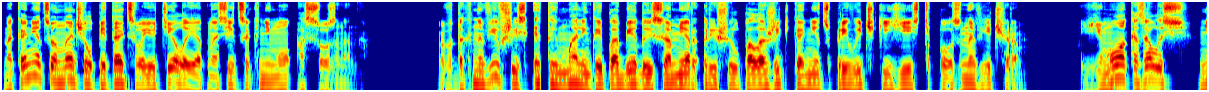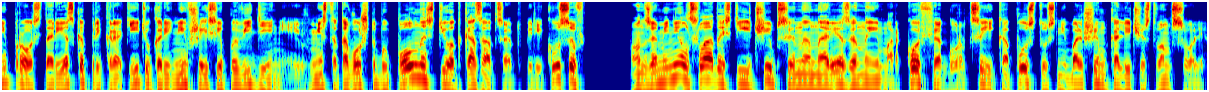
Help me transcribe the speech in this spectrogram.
Наконец он начал питать свое тело и относиться к нему осознанно. Вдохновившись этой маленькой победой, Самер решил положить конец привычке есть поздно вечером. Ему оказалось непросто резко прекратить укоренившееся поведение, и вместо того, чтобы полностью отказаться от перекусов, он заменил сладости и чипсы на нарезанные морковь, огурцы и капусту с небольшим количеством соли.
